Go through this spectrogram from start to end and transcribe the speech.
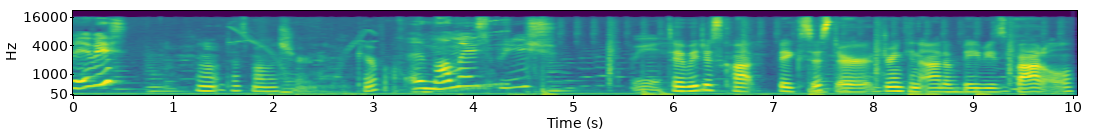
babies Oh, that's Mama's shirt. Careful. and mommy's fish. Fish. Say we just caught Big Sister drinking out of Baby's bottle,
